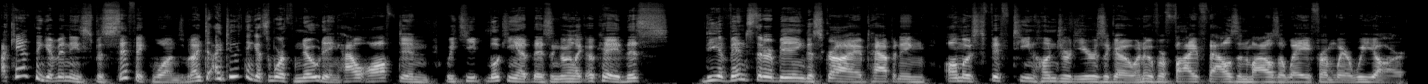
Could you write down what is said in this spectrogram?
I can't think of any specific ones, but I d- I do think it's worth noting how often we keep looking at this and going like, okay, this the events that are being described happening almost 1500 years ago and over 5000 miles away from where we are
